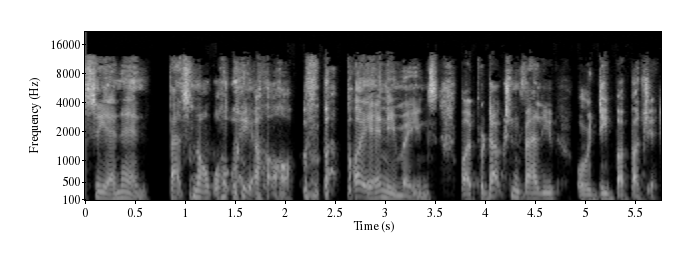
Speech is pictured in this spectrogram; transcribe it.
CNN. That's not what we are by any means, by production value or indeed by budget.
